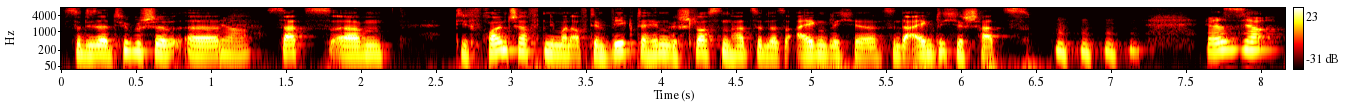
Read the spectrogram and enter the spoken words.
So dieser typische äh, ja. Satz, ähm, die Freundschaften, die man auf dem Weg dahin geschlossen hat, sind das eigentliche, sind der eigentliche Schatz. ja, das ist ja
